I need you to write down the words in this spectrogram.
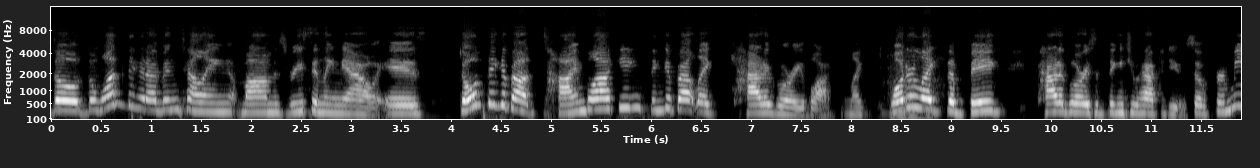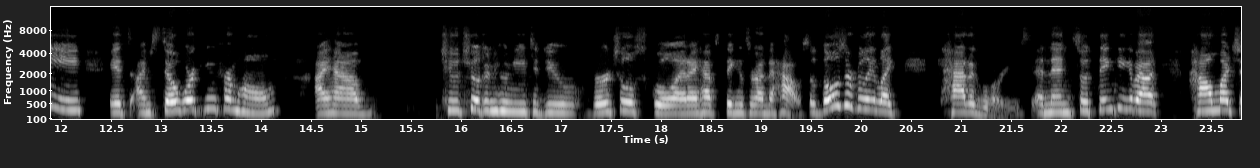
the the one thing that I've been telling moms recently now is don't think about time blocking. Think about like category blocking. Like what are ah. like the big categories of things you have to do. So for me, it's I'm still working from home. I have two children who need to do virtual school and I have things around the house. So those are really like categories. And then so thinking about how much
